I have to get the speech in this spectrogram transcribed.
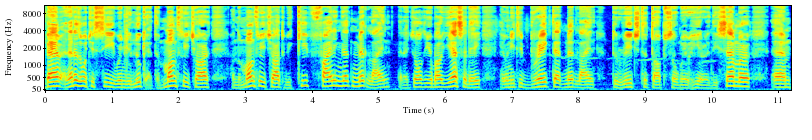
Bam, and that is what you see when you look at the monthly chart. On the monthly chart, we keep fighting that midline that I told you about yesterday, and we need to break that midline to reach the top somewhere here in December. Um,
